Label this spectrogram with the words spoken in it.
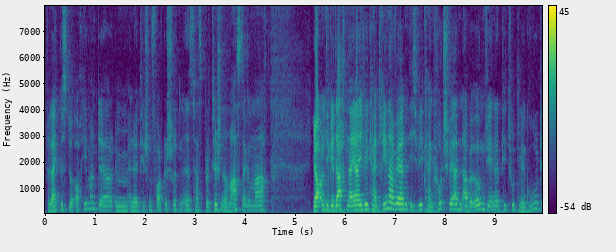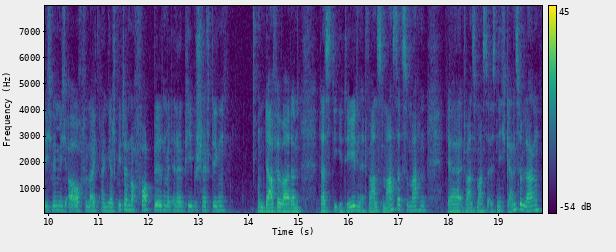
Vielleicht bist du auch jemand, der im NLP schon fortgeschritten ist, hast Practitioner Master gemacht. Ja, und die gedacht, naja, ich will kein Trainer werden, ich will kein Coach werden, aber irgendwie NLP tut mir gut. Ich will mich auch vielleicht ein Jahr später noch fortbilden, mit NLP beschäftigen. Und dafür war dann das die Idee, den Advanced Master zu machen. Der Advanced Master ist nicht ganz so lang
